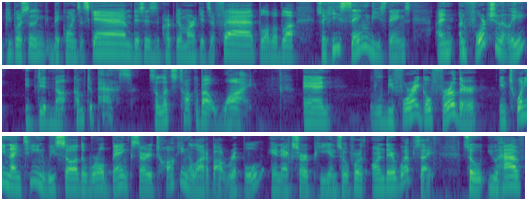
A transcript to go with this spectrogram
people are still saying Bitcoin's a scam, this is the crypto market's a fad, blah blah blah. So he's saying these things, and unfortunately, it did not come to pass. So let's talk about why. And before I go further, in 2019, we saw the World Bank started talking a lot about Ripple and XRP and so forth on their website. So you have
